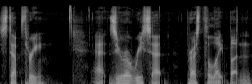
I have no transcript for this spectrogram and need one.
Step 3. At zero reset, press the light button.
